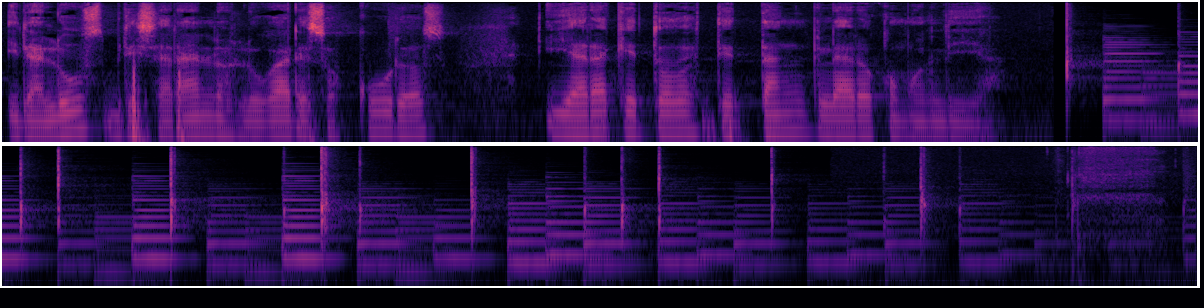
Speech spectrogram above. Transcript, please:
Y la luz brillará en los lugares oscuros y hará que todo esté tan claro como el día.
